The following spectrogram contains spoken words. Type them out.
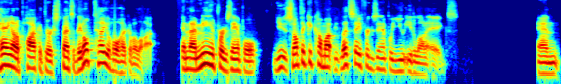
paying out of pocket, they're expensive. They don't tell you a whole heck of a lot. And I mean, for example, you something could come up. Let's say, for example, you eat a lot of eggs, and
